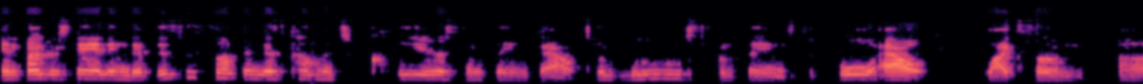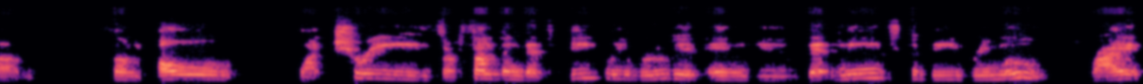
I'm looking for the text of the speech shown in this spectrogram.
and understanding that this is something that's coming to clear some things out, to move some things, to pull out like some um, some old like trees or something that's deeply rooted in you that needs to be removed, right?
